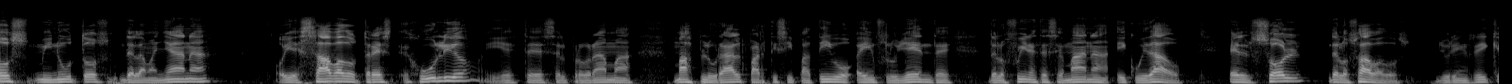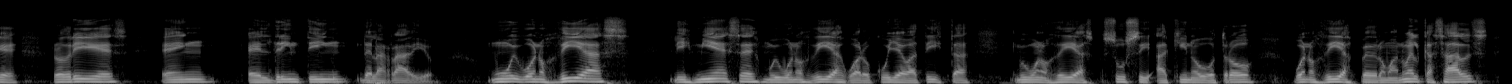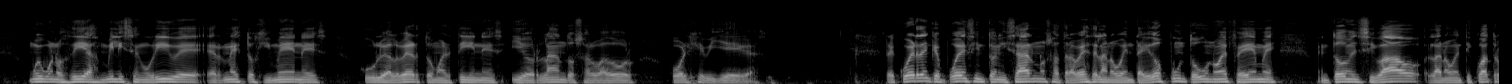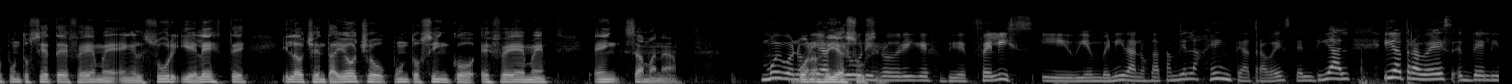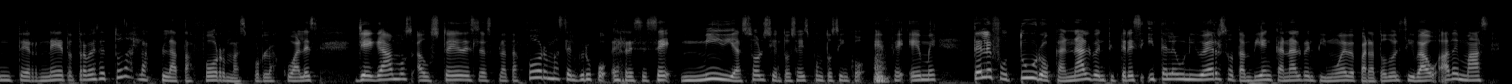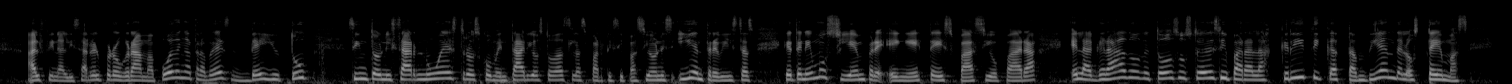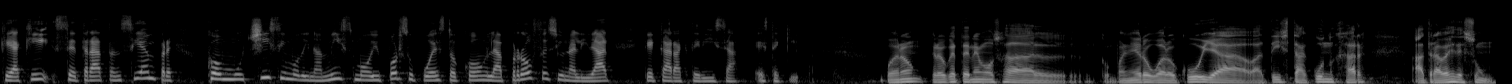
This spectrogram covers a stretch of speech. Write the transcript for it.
7 y 2 minutos de la mañana. Hoy es sábado 3 de julio y este es el programa más plural, participativo e influyente de los fines de semana. Y cuidado, el sol de los sábados. Yuri Enrique Rodríguez en el Dream Team de la radio. Muy buenos días, Liz Mieses. Muy buenos días, Guarocuya Batista. Muy buenos días, Susi Aquino Botró. Buenos días, Pedro Manuel Casals. Muy buenos días, Milicen Uribe, Ernesto Jiménez, Julio Alberto Martínez y Orlando Salvador Jorge Villegas. Recuerden que pueden sintonizarnos a través de la 92.1 FM en todo el Cibao, la 94.7 FM en el sur y el este y la 88.5 FM en Samaná. Muy buenos, días, Yuri Rodríguez. Feliz y bienvenida. Nos da también la gente a través del dial y a través del internet, a través de todas las plataformas por las cuales llegamos a ustedes, las plataformas del grupo RCC Media, Sol 106.5 FM, Telefuturo, Canal 23 y Teleuniverso también, Canal 29 para todo el Cibao. Además, al finalizar el programa. Pueden a través de YouTube sintonizar nuestros comentarios, todas las participaciones y entrevistas que tenemos siempre en este espacio para el agrado de todos ustedes y para las críticas también de los temas que aquí se tratan siempre con muchísimo dinamismo y por supuesto con la profesionalidad que caracteriza este equipo. Bueno, creo que tenemos al compañero Guarocuya Batista Kunjar a través de Zoom.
